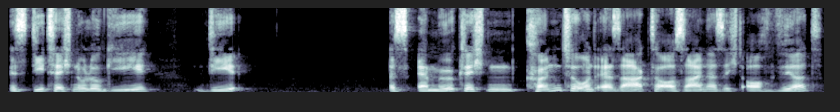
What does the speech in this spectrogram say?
ist die Technologie, die es ermöglichen könnte und er sagte aus seiner Sicht auch wird,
